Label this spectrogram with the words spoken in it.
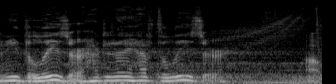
I need the laser. How did I have the laser? Oh.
